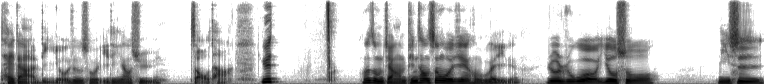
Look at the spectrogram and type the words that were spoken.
太大的理由，就是说一定要去找他。因为我怎么讲？平常生活一件很累的。如果如果又说你是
